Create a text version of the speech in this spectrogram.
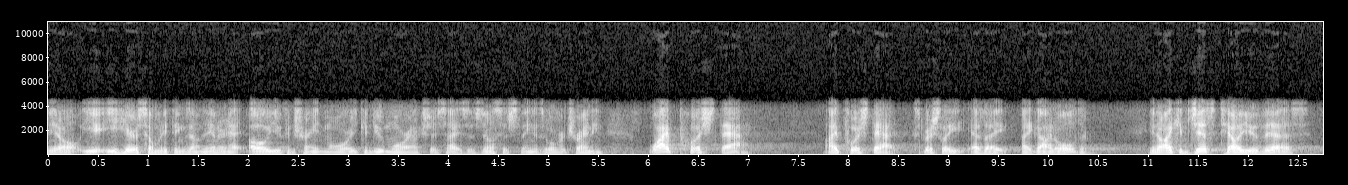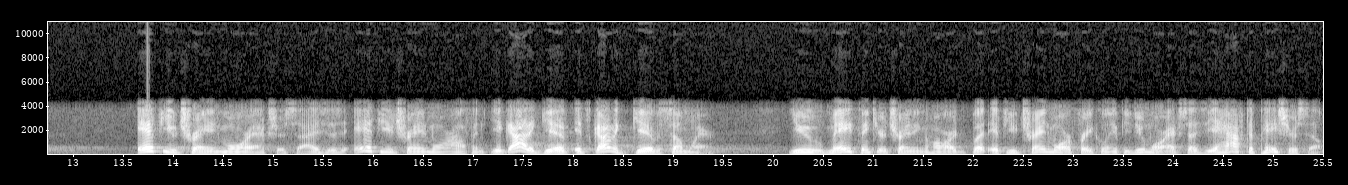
you know, you, you hear so many things on the internet. Oh, you can train more, you can do more exercise. There's no such thing as overtraining. Why push that? I pushed that, especially as I, I got older. You know, I could just tell you this. If you train more exercises, if you train more often, you got to give. It's got to give somewhere. You may think you're training hard, but if you train more frequently, if you do more exercise, you have to pace yourself.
